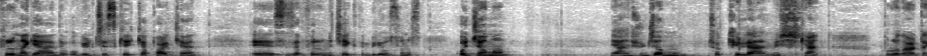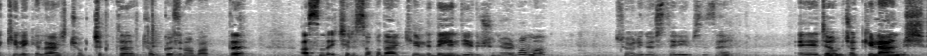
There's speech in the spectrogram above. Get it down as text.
fırına geldi. O gün cheesecake yaparken e, size fırını çektim biliyorsunuz. O camın yani şu camın çok kirlenmişken buralardaki lekeler çok çıktı. Çok gözüme battı. Aslında içerisi o kadar kirli değil diye düşünüyorum ama şöyle göstereyim size. Ee, camım çok kirlenmiş.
